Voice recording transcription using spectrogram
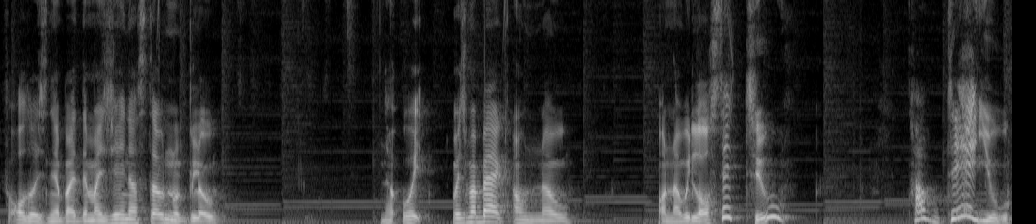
If Aldo is nearby, then my Jaina stone will glow. No, wait. Where's my bag? Oh no. Oh no, we lost it too? How dare you?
